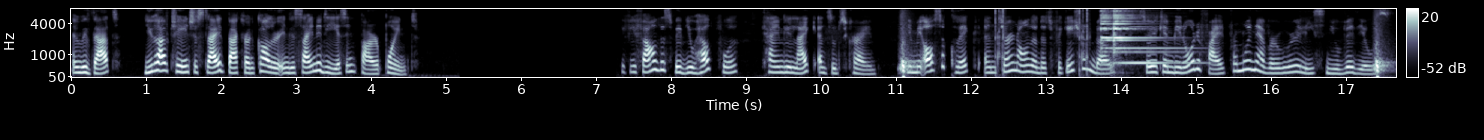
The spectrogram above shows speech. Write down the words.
And with that, you have changed the slide background color in Design Ideas in PowerPoint. If you found this video helpful, kindly like and subscribe. You may also click and turn on the notification bell so you can be notified from whenever we release new videos.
